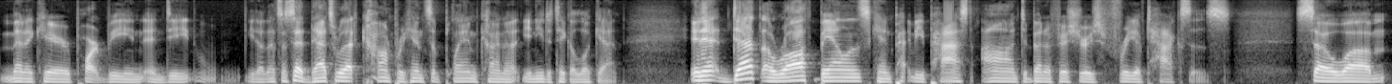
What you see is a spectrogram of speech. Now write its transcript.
Medicare Part B and, and D? You know, that's I said that's where that comprehensive plan kind of you need to take a look at. And at death, a Roth balance can be passed on to beneficiaries free of taxes. So um,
